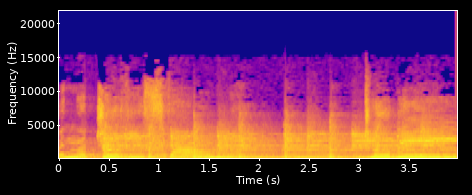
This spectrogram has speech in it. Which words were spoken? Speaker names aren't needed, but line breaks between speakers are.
When the truth is found to be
